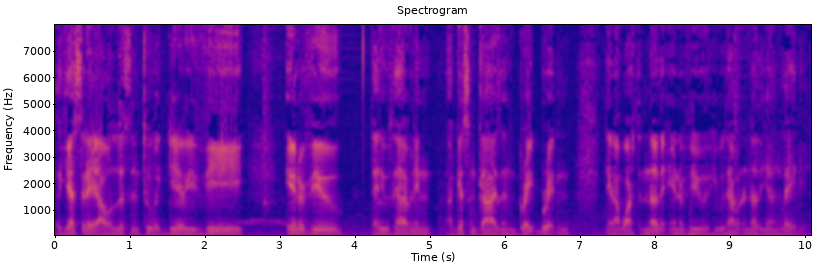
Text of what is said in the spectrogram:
But yesterday I was listening to a Gary Vee interview that he was having in, I guess, some guys in Great Britain. Then I watched another interview he was having another young lady.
